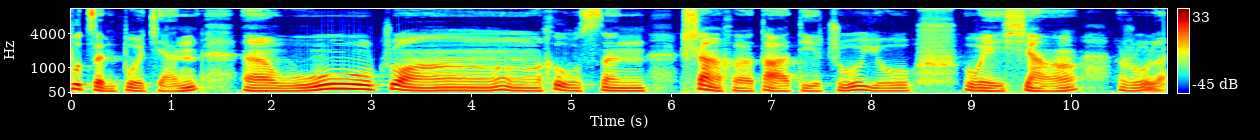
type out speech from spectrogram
不增不减，呃无状后生山河大地诸有为相，如来，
